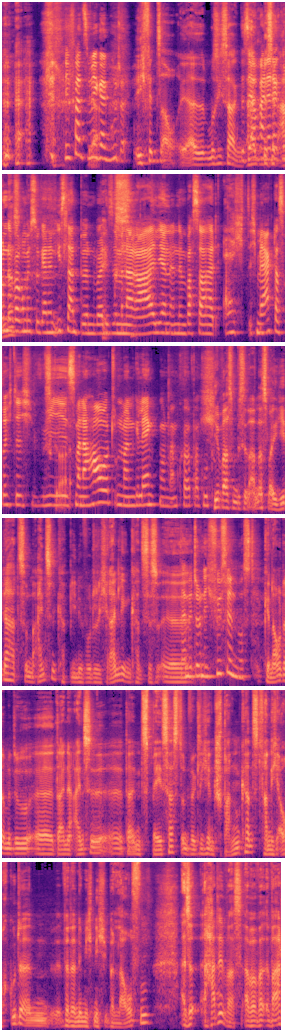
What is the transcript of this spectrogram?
ich fand's mega gut. Ich finde es auch, ja, muss ich sagen. Das ist ja Halt auch ein einer der Gründe, anders. warum ich so gerne in Island bin, weil diese Ex- Mineralien in dem Wasser halt echt, ich merke das richtig, wie es meiner Haut und meinen Gelenken und meinem Körper gut Hier war es ein bisschen anders, weil jeder hat so eine Einzelkabine, wo du dich reinlegen kannst. Das, äh, damit du nicht füßeln musst. Genau, damit du äh, deine Einzel, äh, deinen Space hast und wirklich entspannen kannst, fand ich auch gut. Dann wird er nämlich nicht überlaufen. Also hatte was, aber war, war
